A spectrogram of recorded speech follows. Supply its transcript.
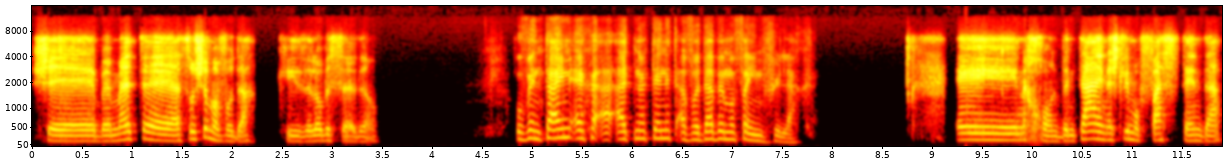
שבאמת uh, עשו שם עבודה, כי זה לא בסדר. ובינתיים איך את נותנת עבודה במופעים שלך? אה, נכון, בינתיים יש לי מופע סטנדאפ,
